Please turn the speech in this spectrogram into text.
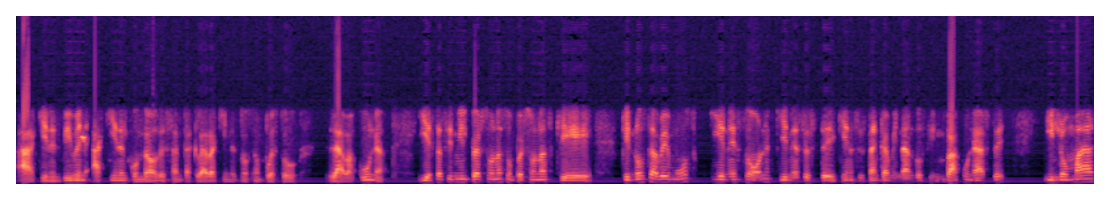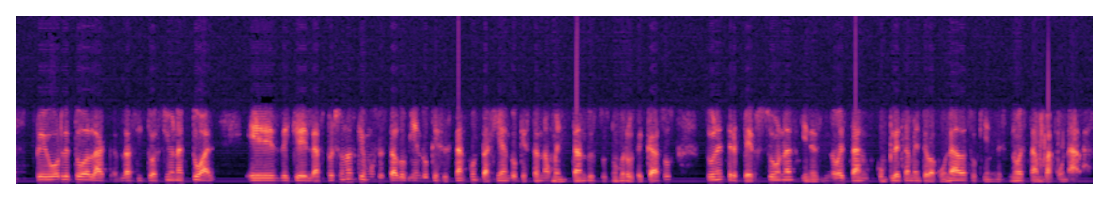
a quienes viven aquí en el condado de Santa Clara, quienes no se han puesto la vacuna. Y estas 100 mil personas son personas que, que no sabemos quiénes son, quiénes, este, quiénes están caminando sin vacunarse. Y lo más peor de toda la, la situación actual es de que las personas que hemos estado viendo que se están contagiando, que están aumentando estos números de casos, son entre personas quienes no están completamente vacunadas o quienes no están vacunadas.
